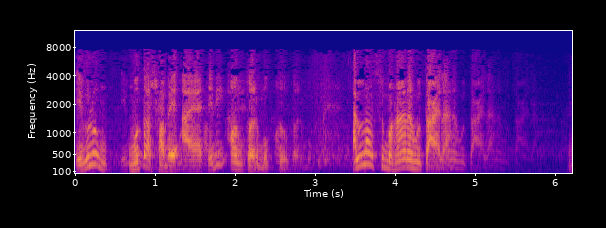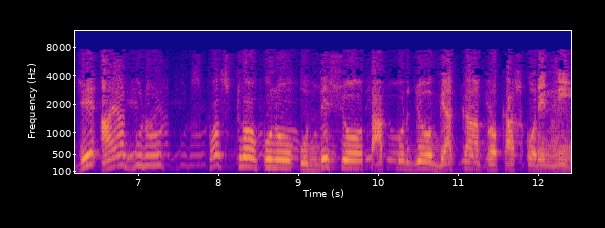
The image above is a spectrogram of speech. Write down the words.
এগুলো মোতাসাবে আয়াতেরই অন্তর্ভুক্ত। আল্লাহ সুবাহ যে আয়াতগুলোর স্পষ্ট কোন উদ্দেশ্য, তাৎপর্য, ব্যাখ্যা প্রকাশ করেননি,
